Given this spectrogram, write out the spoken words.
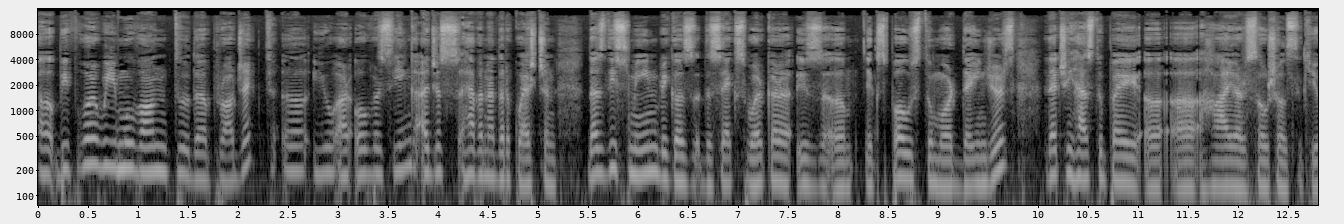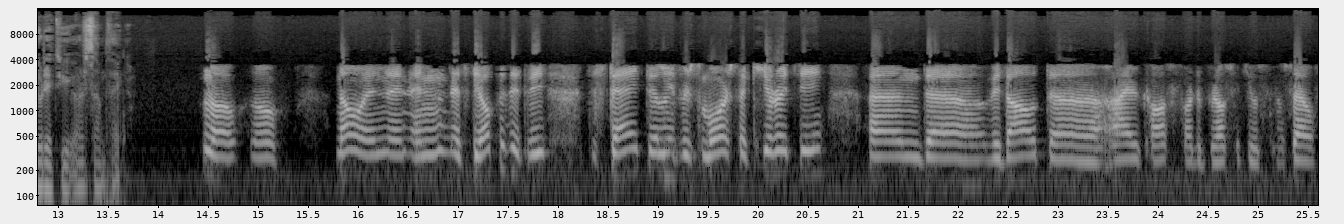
Uh, before we move on to the project uh, you are overseeing, I just have another question. Does this mean because the sex worker is um, exposed to more dangers that she has to pay a, a higher social security or something? No, no, no, and, and, and it's the opposite. We, the state delivers more security and uh, without uh, higher cost for the prostitutes themselves.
